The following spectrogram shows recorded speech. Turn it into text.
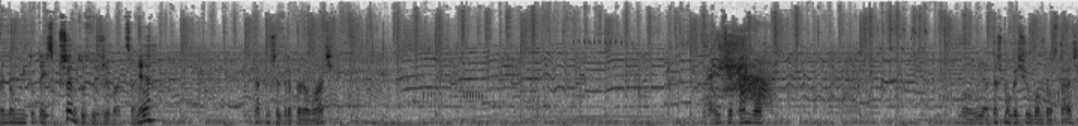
będą mi tutaj sprzętu zużywać, co nie? I tak muszę zreperować. Ja uciekam, bo... Bo ja też mogę śrubą dostać.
